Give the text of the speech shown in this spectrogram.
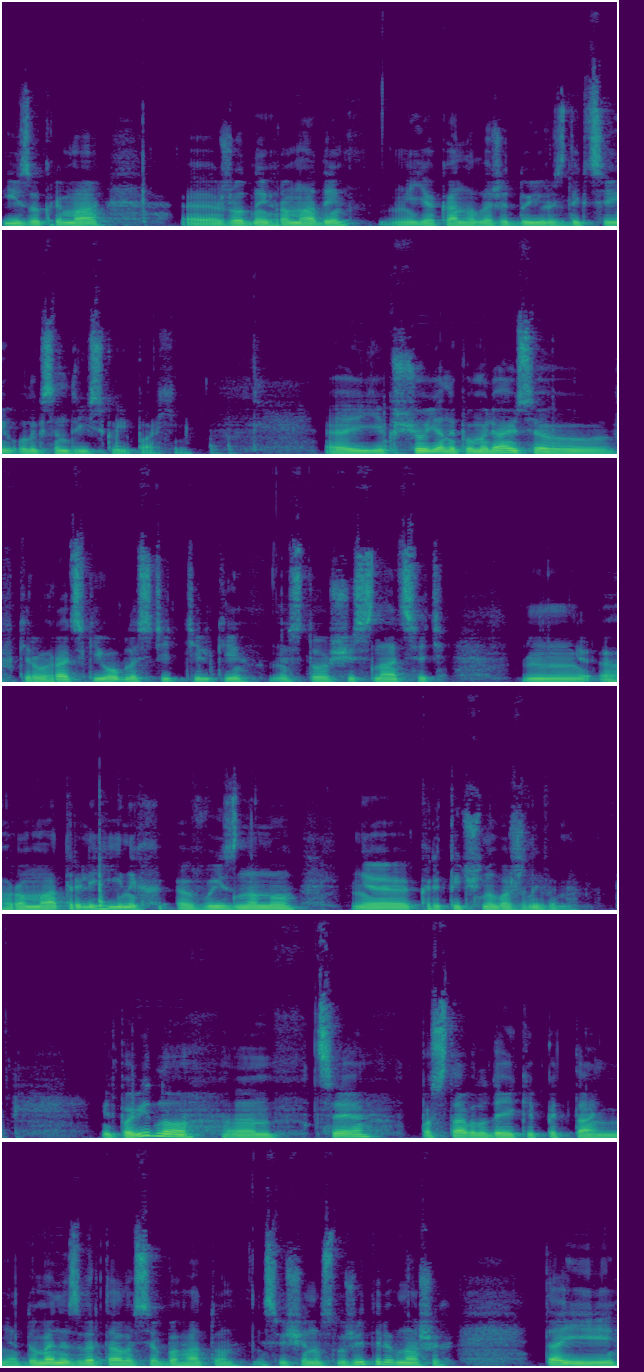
і, зокрема, жодної громади, яка належить до юрисдикції Олександрійської єпархії. Е, Якщо я не помиляюся, в Кіровоградській області тільки 116 громад релігійних визнано е, критично важливими. Відповідно, е, це поставило деякі питання. До мене зверталося багато священнослужителів наших та і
